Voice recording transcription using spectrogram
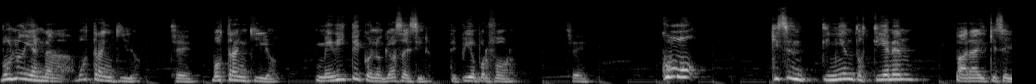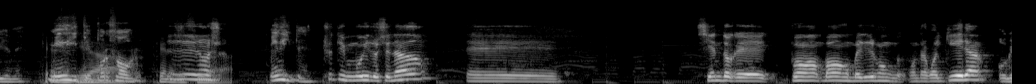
vos no digas nada, vos tranquilo, Sí, vos tranquilo. Medite con lo que vas a decir, te pido por favor. sí. ¿Cómo, qué sentimientos tienen para el que se viene? Qué Medite, necesidad, por favor. sí, no, necesidad. Medite. Yo estoy muy ilusionado. eh, siento que vamos a competir con- contra cualquiera. Ok.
